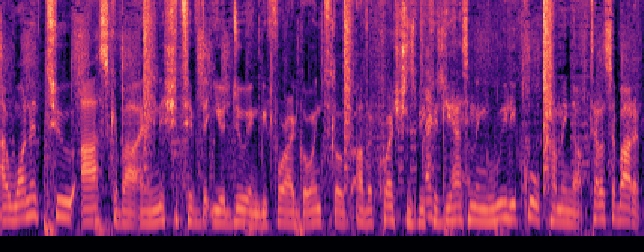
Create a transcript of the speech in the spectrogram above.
I wanted to ask about an initiative that you're doing before I go into those other questions because you have something really cool coming up. Tell us about it.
